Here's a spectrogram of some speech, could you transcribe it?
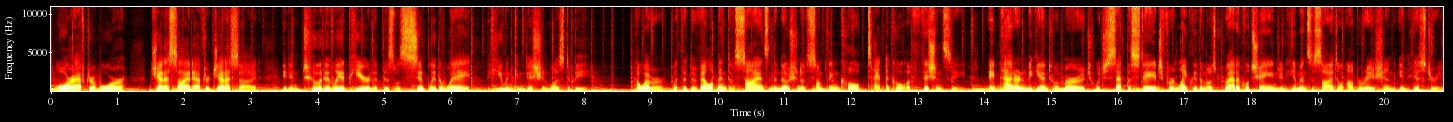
War after war, genocide after genocide, it intuitively appeared that this was simply the way the human condition was to be. However, with the development of science and the notion of something called technical efficiency, a pattern began to emerge which set the stage for likely the most radical change in human societal operation in history.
